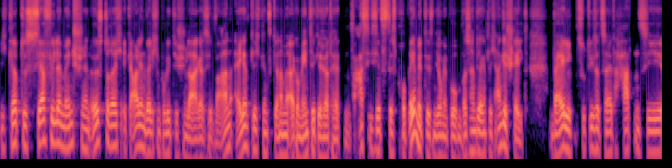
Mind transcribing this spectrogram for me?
Ich glaube, dass sehr viele Menschen in Österreich, egal in welchem politischen Lager sie waren, eigentlich ganz gerne mal Argumente gehört hätten. Was ist jetzt das Problem mit diesen jungen Buben? Was haben die eigentlich angestellt? Weil zu dieser Zeit hatten sie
